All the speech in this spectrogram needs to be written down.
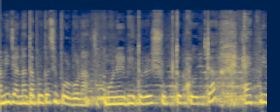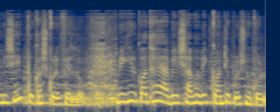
আমি জান্নাতাপুর কাছে পড়ব না। মনের ভেতরের সুপ্ত ক্রোধটা এক নিমিষেই প্রকাশ করে ফেলল। মেঘের কথায় আবির স্বাভাবিক কণ্ঠে প্রশ্ন করল,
